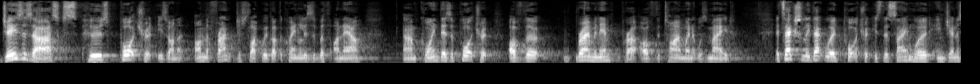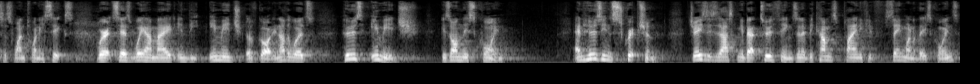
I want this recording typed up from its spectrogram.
Jesus asks whose portrait is on it. On the front, just like we've got the Queen Elizabeth on our um, coin, there's a portrait of the Roman emperor of the time when it was made. It's actually that word portrait is the same word in Genesis 1:26 where it says we are made in the image of God. In other words, whose image is on this coin? And whose inscription? Jesus is asking about two things, and it becomes plain if you've seen one of these coins.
